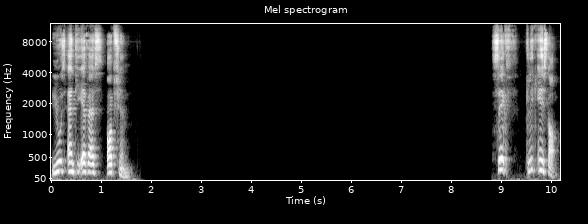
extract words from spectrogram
use NTFS option. Sixth, click install.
